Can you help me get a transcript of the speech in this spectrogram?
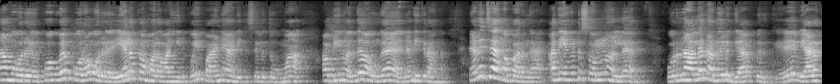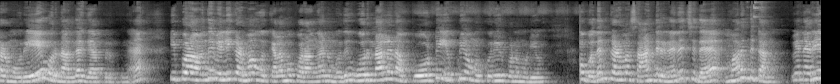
நாம் ஒரு போகவே போகிறோம் ஒரு ஏலக்காய் மாலை வாங்கிட்டு போய் பழனியாண்டிக்கு செலுத்துவோமா அப்படின்னு வந்து அவங்க நினைக்கிறாங்க. நினைச்சாங்க பாருங்க. அது என்கிட்ட சொல்லணும்ல. ஒரு நாள் தான் நடுவில் கேப் இருக்குது வியாழக்கிழமை ஒரே ஒரு நாள் தான் கேப் இருக்குங்க. இப்போ நான் வந்து வெள்ளிக்கிழமை அவங்க கிளம்ப போகிறாங்கன்னும் போது ஒரு நாளில் நான் போட்டு எப்படி அவங்களுக்கு கொரியர் பண்ண முடியும்? இப்போ புதன்கிழமை சாயந்தரம் நினச்சதை மறந்துட்டாங்க. நிறைய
